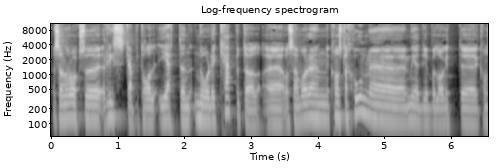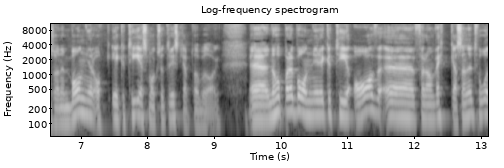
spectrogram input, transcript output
men sen var det också riskkapitaljätten Nordic Capital eh, och sen var det en konstellation med mediebolaget eh, koncernen Bonnier och EQT som också är ett riskkapitalbolag. Eh, nu hoppade Bonnier EQT av för en vecka sedan eller två.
